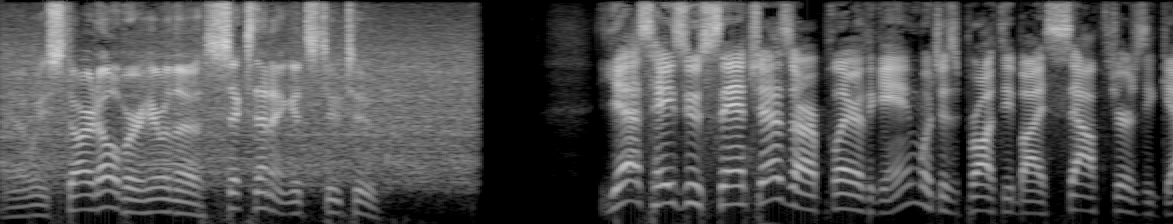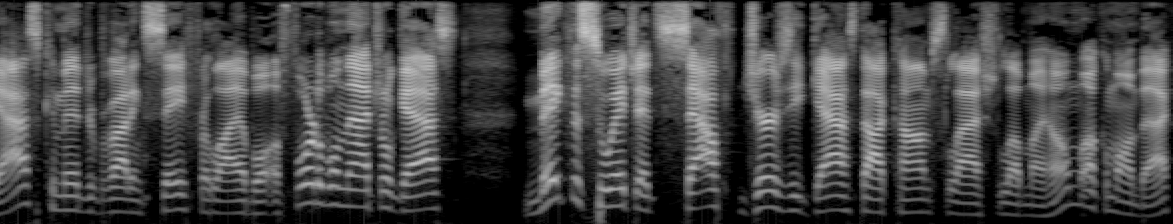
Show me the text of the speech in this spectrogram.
And we start over here in the sixth inning. It's 2 2. Yes, Jesus Sanchez, our player of the game, which is brought to you by South Jersey Gas, committed to providing safe, reliable, affordable natural gas. Make the switch at southjerseygas.com slash love my home. Welcome on back.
